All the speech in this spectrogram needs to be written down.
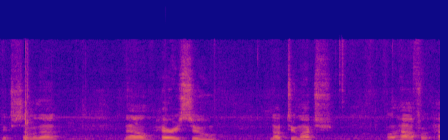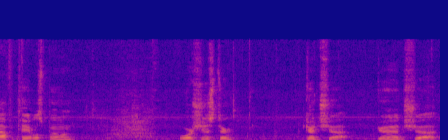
Get you some of that. Now, Harry Sue. Not too much. About half a, half a tablespoon. Worcester. Good shot. Good shot.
